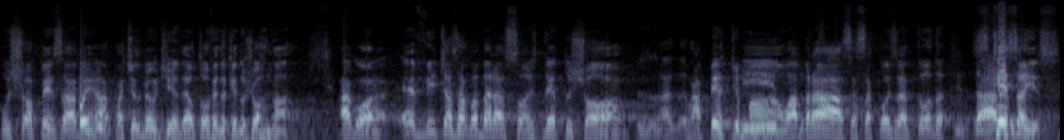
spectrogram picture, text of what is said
o senhor pensava em, a partir do meu dia, né? Eu estou vendo aqui no jornal. Agora, evite as aglomerações dentro do shopping, aperto de mão, isso. abraço, essa coisa toda. Exato. Esqueça isso.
